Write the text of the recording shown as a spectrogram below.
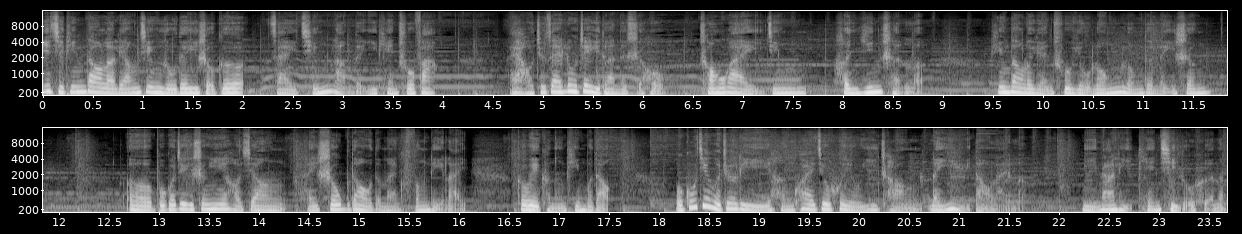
一起听到了梁静茹的一首歌《在晴朗的一天出发》。哎呀，我就在录这一段的时候，窗外已经很阴沉了，听到了远处有隆隆的雷声。呃，不过这个声音好像还收不到我的麦克风里来，各位可能听不到。我估计我这里很快就会有一场雷雨到来了。你那里天气如何呢？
